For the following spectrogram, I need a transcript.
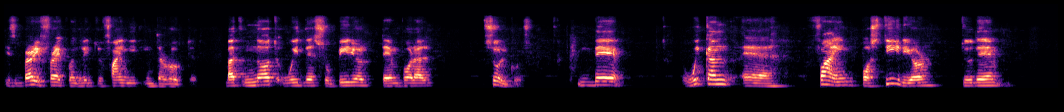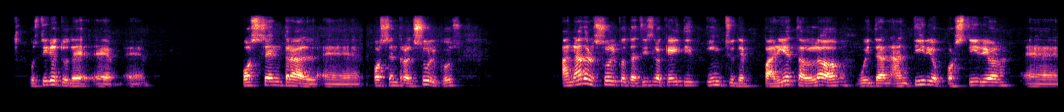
It's very frequently to find it interrupted, but not with the superior temporal sulcus. The, we can uh, find posterior to the posterior to the uh, uh, post-central uh, post-central sulcus another sulcus that is located into the parietal lobe with an anterior posterior uh,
